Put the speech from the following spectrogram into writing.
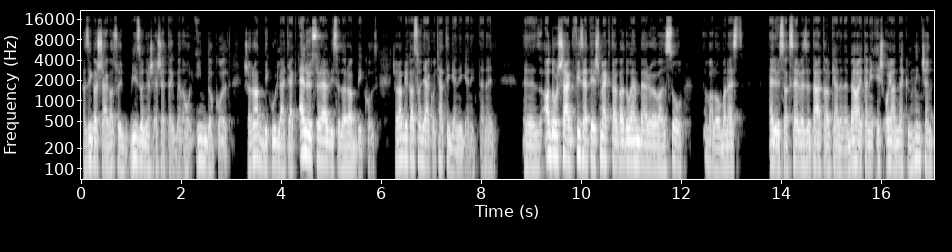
az igazság az, hogy bizonyos esetekben, ahol indokolt, és a rabbik úgy látják, először elviszed a rabbikhoz, és a rabbik azt mondják, hogy hát igen, igen, itten egy az adóság fizetés megtagadó emberről van szó, valóban ezt erőszak szervezet által kellene behajtani, és olyan nekünk nincsen,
